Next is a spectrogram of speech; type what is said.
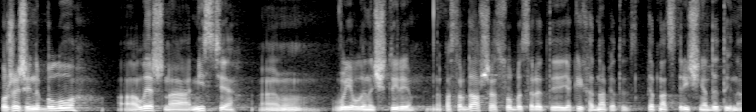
Пожежі не було, але ж на місці ем, виявлено чотири пострадавші особи, серед яких одна 15-річна дитина.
